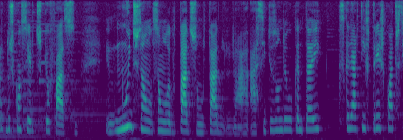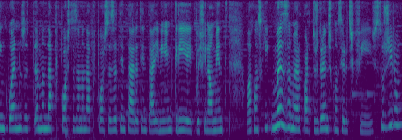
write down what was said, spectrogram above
parte dos concertos que eu faço. Muitos são, são labotados, são lotados. Há, há sítios onde eu cantei que se calhar tive 3, 4, 5 anos a, mandar propostas, a mandar propostas, a tentar, a tentar e ninguém me queria e depois finalmente lá consegui. Mas a maior parte dos grandes concertos que fiz surgiram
